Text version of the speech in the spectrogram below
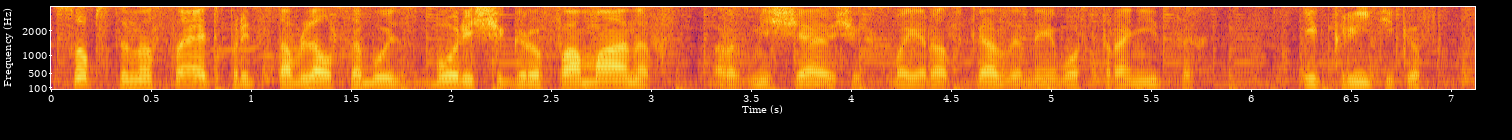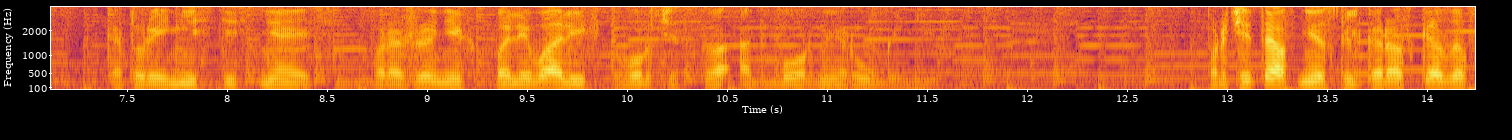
Собственно, сайт представлял собой сборище графоманов, размещающих свои рассказы на его страницах, и критиков, которые, не стесняясь в выражениях, поливали их творчество отборной руганью. Прочитав несколько рассказов,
